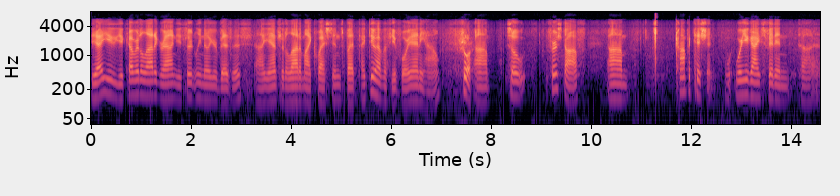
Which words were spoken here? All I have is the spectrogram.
Yeah, you you covered a lot of ground. You certainly know your business. Uh, you answered a lot of my questions, but I do have a few for you anyhow. Sure. So, first off, um, competition. Where you guys fit in? Uh,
